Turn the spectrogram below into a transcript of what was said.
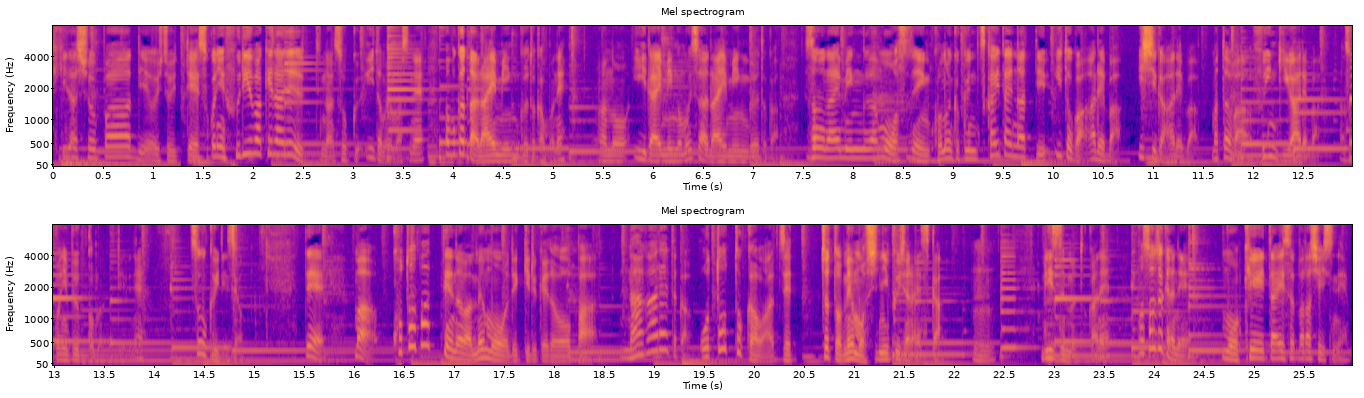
引き出しをバーって用意しておいてそこに振り分けられるっていうのはすごくいいと思いますね、まあ、僕だったらライミングとかもね。あのいいライミングもいつはライミングとか。そのライミングがもうすでにこの曲に使いたいなっていう意図があれば意思があればまたは雰囲気があればそこにぶっ込むっていうね。すごくいいですよ。でまあ言葉っていうのはメモできるけどやっぱ流れとか音とかはぜちょっとメモしにくいじゃないですか。うん。リズムとかね、まあ、そういう時はねもう携帯素晴らしいですね。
